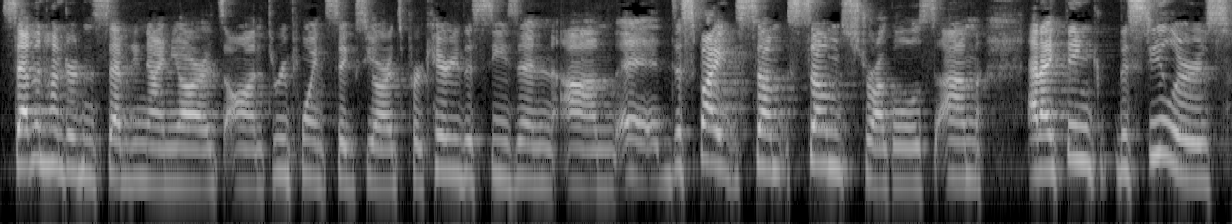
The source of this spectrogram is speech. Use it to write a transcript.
779 yards on 3.6 yards per carry this season, um, eh, despite some some struggles. Um, and I think the Steelers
